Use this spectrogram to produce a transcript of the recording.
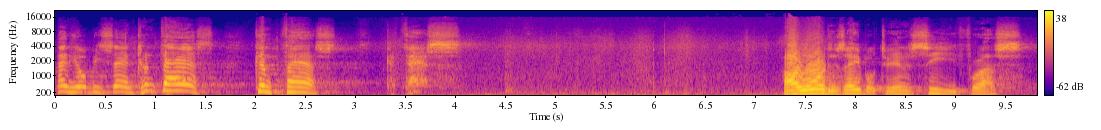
and He'll be saying, Confess, confess, confess. Our Lord is able to intercede for us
